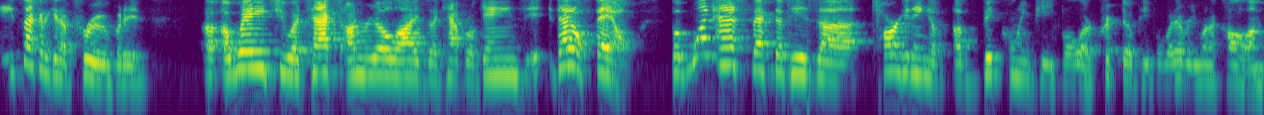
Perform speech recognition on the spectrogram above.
it's not going to get approved, but it a, a way to uh, tax unrealized uh, capital gains it, that'll fail. But one aspect of his uh, targeting of, of Bitcoin people or crypto people, whatever you want to call them,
